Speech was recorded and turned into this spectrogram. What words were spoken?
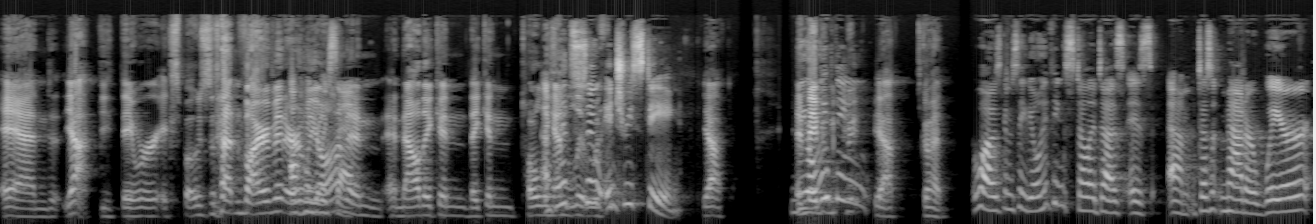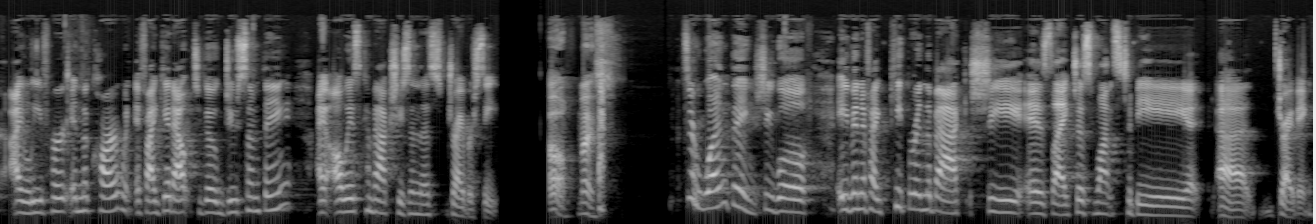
and yeah, they were exposed to that environment early 100%. on, and and now they can they can totally handle that's it. So with, interesting. Yeah. The and only maybe, thing, yeah, go ahead. Well, I was going to say the only thing Stella does is um, doesn't matter where I leave her in the car. When if I get out to go do something, I always come back. She's in this driver's seat. Oh, nice. It's her one thing. She will, even if I keep her in the back, she is like just wants to be uh, driving.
